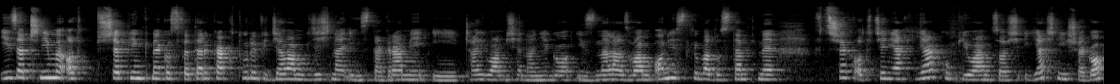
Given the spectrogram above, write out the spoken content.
I zacznijmy od przepięknego sweterka, który widziałam gdzieś na Instagramie i czaiłam się na niego i znalazłam. On jest chyba dostępny w trzech odcieniach. Ja kupiłam coś jaśniejszego.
